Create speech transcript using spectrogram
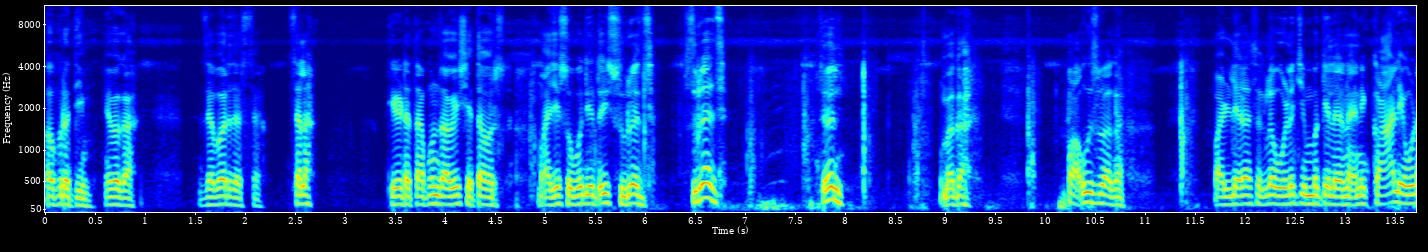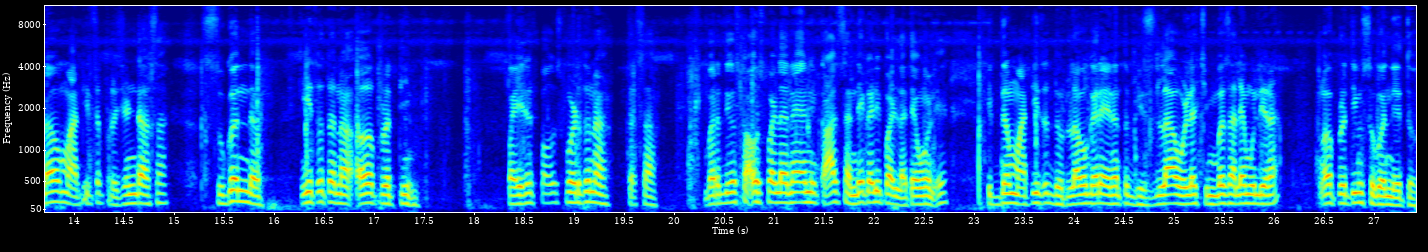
अप्रतिम. हे बघा जबरदस्त. चला थेट आता आपण जाऊया शेतावर. माझ्यासोबत येतोय सूरज. सूरज चल. बघा पाऊस बघा. पडलेला सगळं ओलं चिंब केलं नाही. आणि काल एवढा मातीचा प्रचंड असा सुगंध येत होता ना अप्रतिम. पहिल्याच पाऊस पडतो ना तसा. बरेच दिवस पाऊस पडला नाही आणि काल संध्याकाळी पडला त्यामुळे एकदम मातीचा धुरला वगैरे आहे ना तो भिजला ओल्या चिंब झाल्यामुळे ना अप्रतिम सुगंध येतो.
